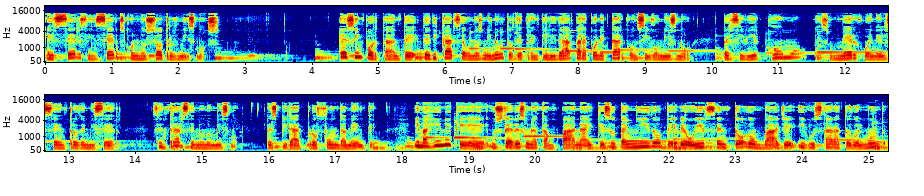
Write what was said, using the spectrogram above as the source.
es ser sinceros con nosotros mismos. Es importante dedicarse unos minutos de tranquilidad para conectar consigo mismo, percibir cómo me sumerjo en el centro de mi ser, centrarse en uno mismo, respirar profundamente. Imagine que usted es una campana y que su tañido debe oírse en todo un valle y gustar a todo el mundo.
